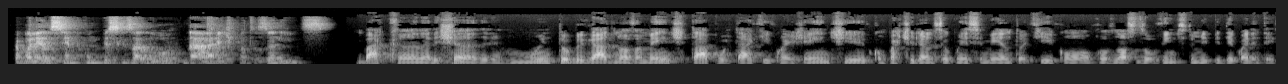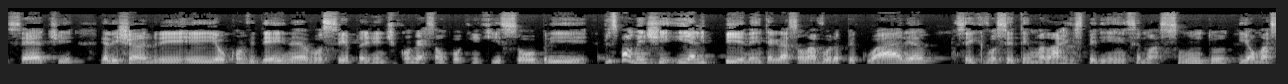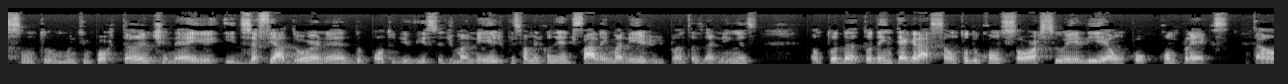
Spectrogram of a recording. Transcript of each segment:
trabalhando sempre como pesquisador da área de plantas daninhas. Bacana, Alexandre. Muito obrigado novamente, tá, por estar aqui com a gente, compartilhando seu conhecimento aqui com, com os nossos ouvintes do MIPD 47. E Alexandre, eu convidei, né, você para a gente conversar um pouquinho aqui sobre, principalmente ILP, né, integração lavoura pecuária. Sei que você tem uma larga experiência no assunto e é um assunto muito importante, né, e, e desafiador, né, do ponto de vista de manejo, principalmente quando a gente fala em manejo de plantas daninhas. Então toda, toda a integração, todo o consórcio, ele é um pouco complexo. Então,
